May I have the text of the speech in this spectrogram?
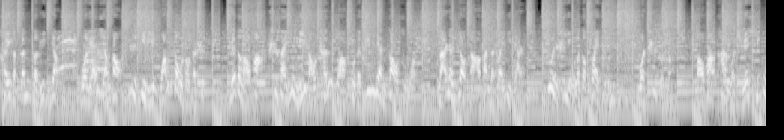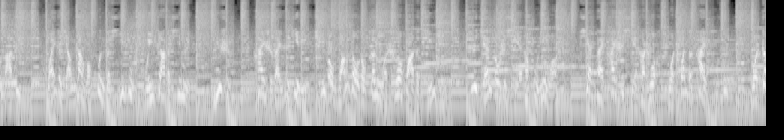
黑的跟个驴一样。”我联想到日记里王豆豆的事。觉得老爸是在用迷倒陈寡妇的经验告诉我，男人要打扮的帅一点。顿时有了个坏主意，我吃准了。老爸看我学习不咋地，怀着想让我混个媳妇回家的心理，于是开始在日记里虚构王豆豆跟我说话的情景。之前都是写他不理我，现在开始写他说我穿的太朴素。我正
